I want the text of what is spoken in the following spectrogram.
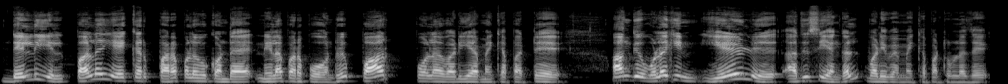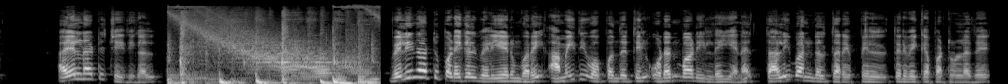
டெல்லியில் பல ஏக்கர் பரப்பளவு கொண்ட நிலப்பரப்பு ஒன்று பார்க் போல வடிவமைக்கப்பட்டு அங்கு உலகின் ஏழு அதிசயங்கள் வடிவமைக்கப்பட்டுள்ளது. அயல்நாட்டுச் செய்திகள். வெளிநாட்டு படைகள் வெளியேறும் வரை அமைதி ஒப்பந்தத்தில் உடன்பாடு இல்லை என தாலிபான்கள் தரப்பில் தெரிவிக்கப்பட்டுள்ளது.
